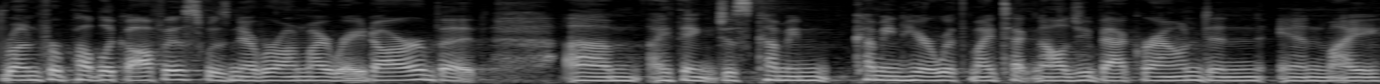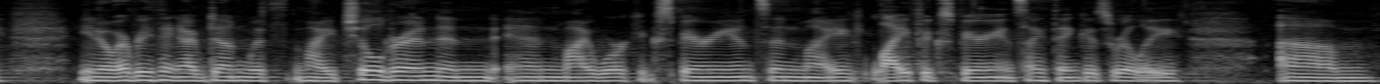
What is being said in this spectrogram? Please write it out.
run for public office, was never on my radar, but um, I think just coming coming here with my technology background and, and my, you know, everything I've done with my children and, and my work experience and my life experience, I think has really um,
